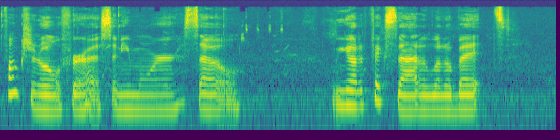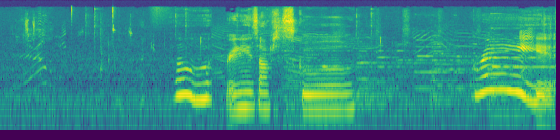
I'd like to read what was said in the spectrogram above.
functional for us anymore. So we gotta fix that a little bit. Oh Rainey's off to school great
